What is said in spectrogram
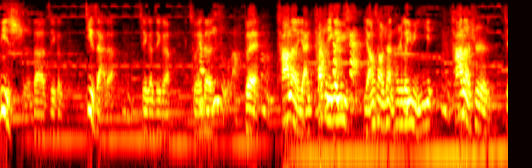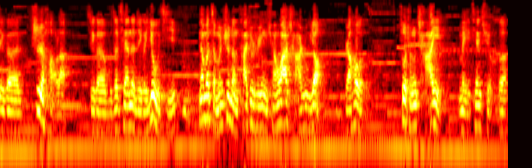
历史的这个。记载的这个这个所谓的对，他呢原他是一个御杨尚善，他是个御医，他呢是这个治好了这个武则天的这个右疾。那么怎么治呢？他就是用全花茶入药，然后做成茶饮，每天去喝。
